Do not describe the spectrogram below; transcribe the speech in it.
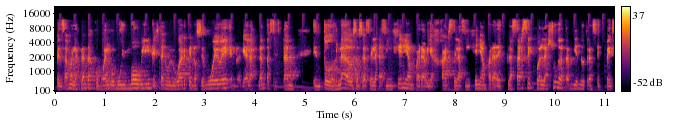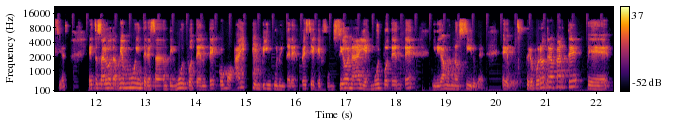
Pensamos las plantas como algo muy móvil, que está en un lugar que no se mueve. En realidad las plantas están en todos lados, o sea, se las ingenian para viajar, se las ingenian para desplazarse con la ayuda también de otras especies. Esto es algo también muy interesante y muy potente, como hay un vínculo interespecie que funciona y es muy potente y digamos nos sirve. Eh, pero por otra parte, eh,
